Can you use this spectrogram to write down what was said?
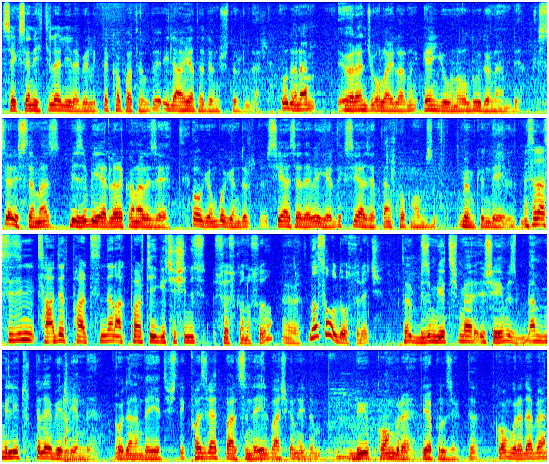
80 ihtilaliyle birlikte kapatıldı. ilahiyata dönüştürdüler. O dönem öğrenci olaylarının en yoğun olduğu dönemdi. İster istemez bizi bir yerlere kanalize etti. O gün bugündür siyasete bir girdik. Siyasetten kopmamız mümkün değil. Mesela sizin Saadet Partisi'nden AK Parti'ye geçişiniz söz konusu. Evet. Nasıl oldu o süreç? Tabii bizim yetişme şeyimiz, ben Milli Türk Dili Birliği'nde o dönemde yetiştik. Fazilet Partisi'nde il başkanıydım. Büyük kongre yapılacaktı. Kongrede ben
